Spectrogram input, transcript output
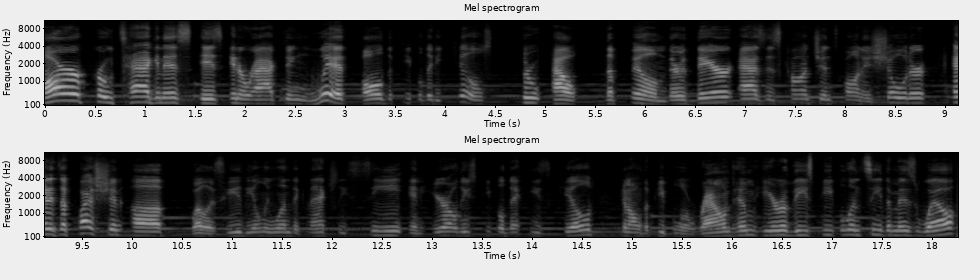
Our protagonist is interacting with all the people that he kills throughout the film. They're there as his conscience on his shoulder, and it's a question of well, is he the only one that can actually see and hear all these people that he's killed? Can all the people around him hear these people and see them as well?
